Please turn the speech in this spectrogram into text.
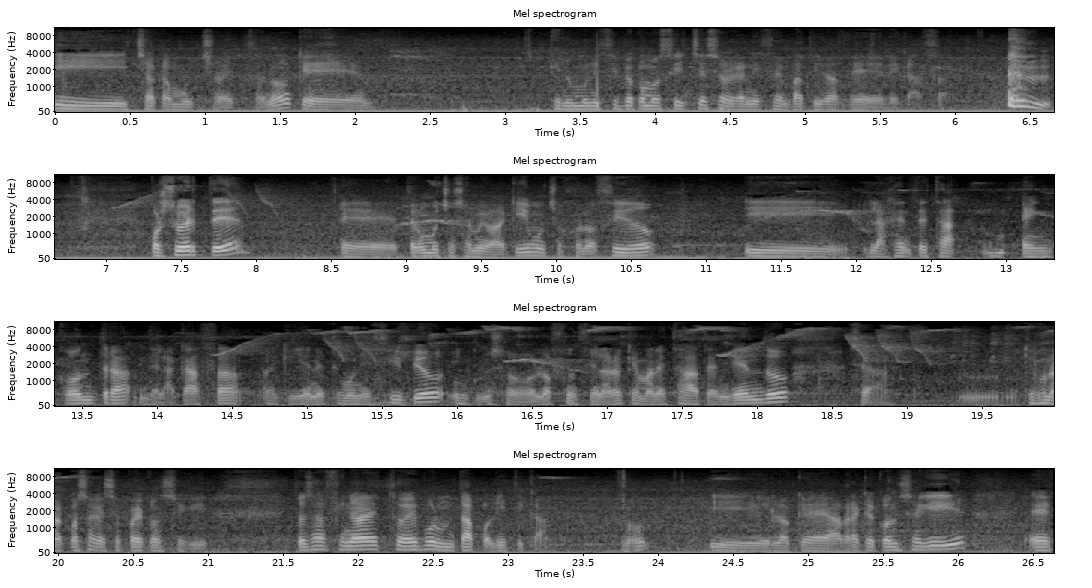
y choca mucho esto, ¿no? Que, que en un municipio como Siche se organicen batidas de, caza. Por suerte, eh, tengo muchos amigos aquí, muchos conocidos, y la gente está en contra de la caza aquí en este municipio, incluso los funcionarios que me han estado atendiendo, o sea, mm, que es una cosa que se puede conseguir. Entonces al final esto es voluntad política, ¿no? Y lo que habrá que conseguir es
